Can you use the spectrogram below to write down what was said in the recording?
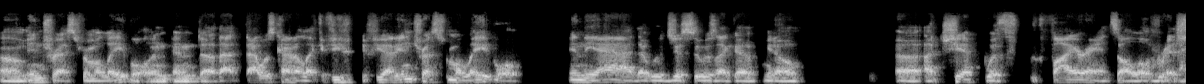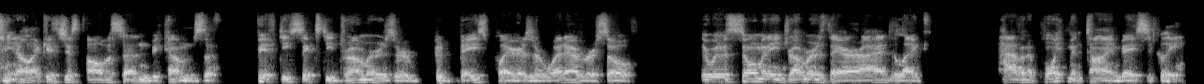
um, interest from a label, and and uh, that that was kind of like if you if you had interest from a label in the ad, that was just it was like a you know uh, a chip with fire ants all over it. You know, like it's just all of a sudden becomes a 50, 60 drummers or bass players or whatever. So there was so many drummers there. I had to like have an appointment time basically.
